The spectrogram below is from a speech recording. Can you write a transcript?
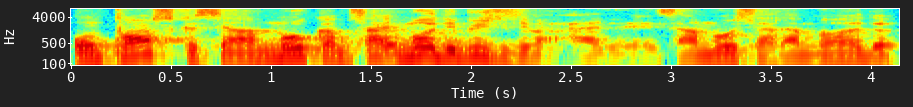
on pense que c'est un mot comme ça. Et moi, au début, je disais, bah, c'est un mot, c'est à la mode.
